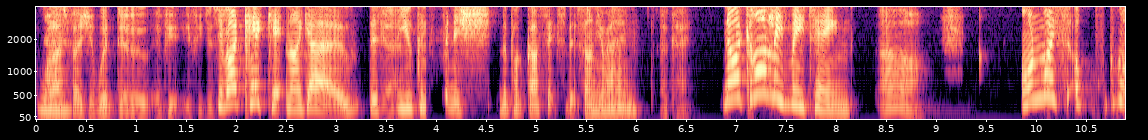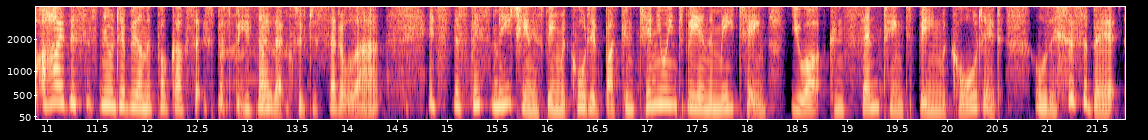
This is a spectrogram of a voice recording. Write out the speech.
well, I suppose you would do if you if you just if I click it and I go, this Yeah. you can finish the podcast exhibits on your own. okay. No, I can't leave meeting. Oh, On my oh, come on, hi, this is Neil and Debbie on the podcast experts, but you'd know that because we've just said all that. It says this meeting is being recorded. By continuing to be in the meeting, you are consenting to being recorded. Oh, this is a bit,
